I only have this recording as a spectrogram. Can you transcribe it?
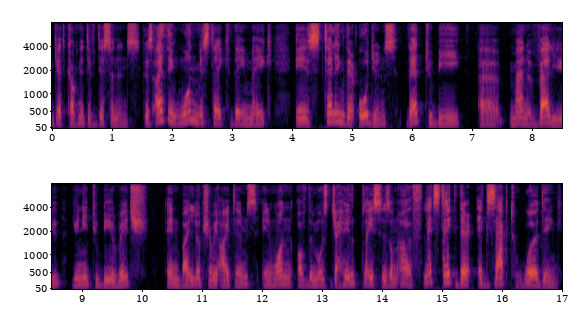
get cognitive dissonance because I think one mistake they make is telling their audience that to be a man of value, you need to be rich and buy luxury items in one of the most jahil places on earth. Let's take their exact wording.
